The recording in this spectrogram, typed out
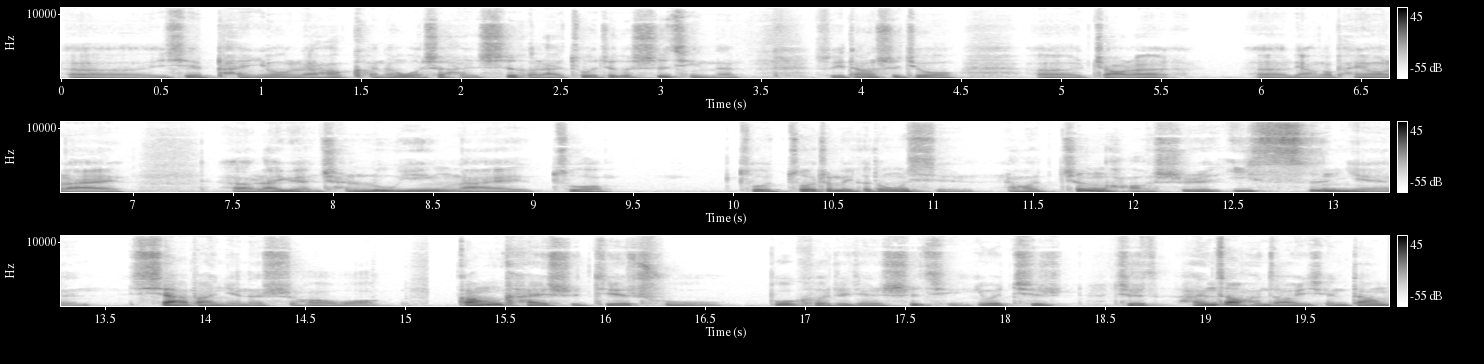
呃一些朋友也好，可能我是很适合来做这个事情的，所以当时就呃找了呃两个朋友来呃来远程录音来做做做这么一个东西，然后正好是一四年下半年的时候，我刚开始接触播客这件事情，因为其实其实很早很早以前，当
